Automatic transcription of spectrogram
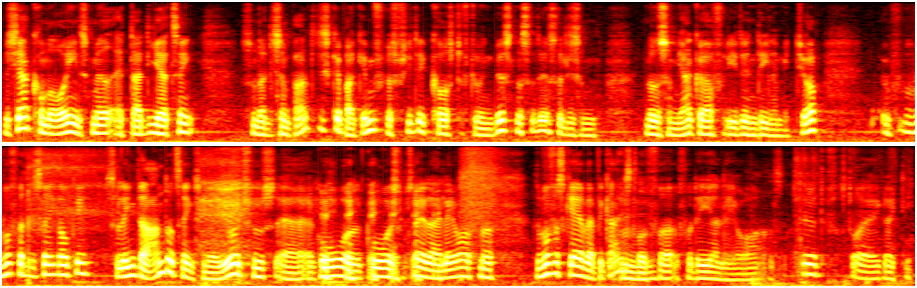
hvis jeg er kommet overens med, at der er de her ting, som der ligesom bare, de skal bare gennemføres, fordi det er cost of doing business, og det er så ligesom noget, som jeg gør, fordi det er en del af mit job. Hvorfor er det så ikke okay? Så længe der er andre ting, som jeg i øvrigt synes er, er gode, og gode resultater, jeg laver og sådan noget. Altså, hvorfor skal jeg være begejstret mm. for, for det, jeg laver? Altså, det, det forstår jeg ikke rigtigt.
